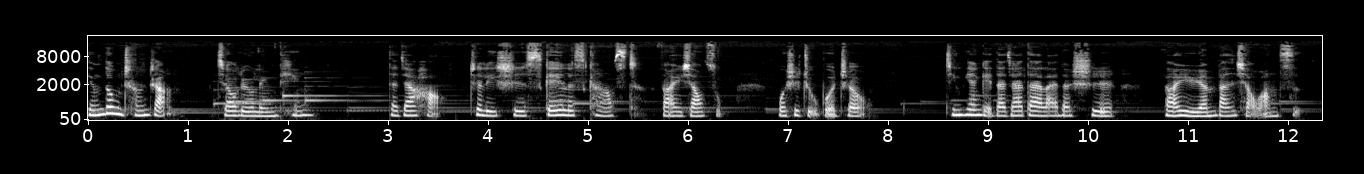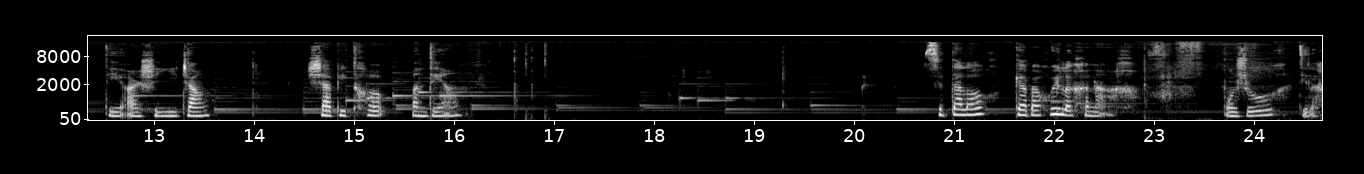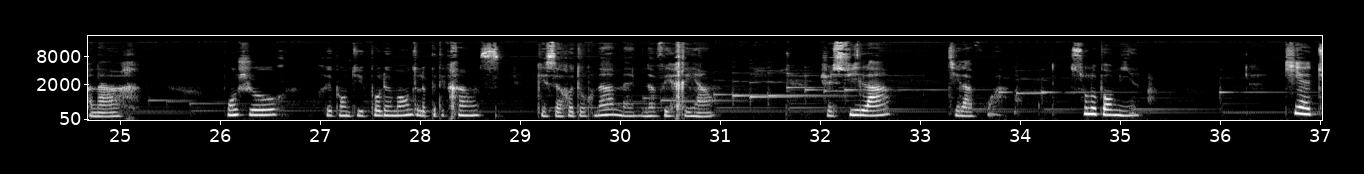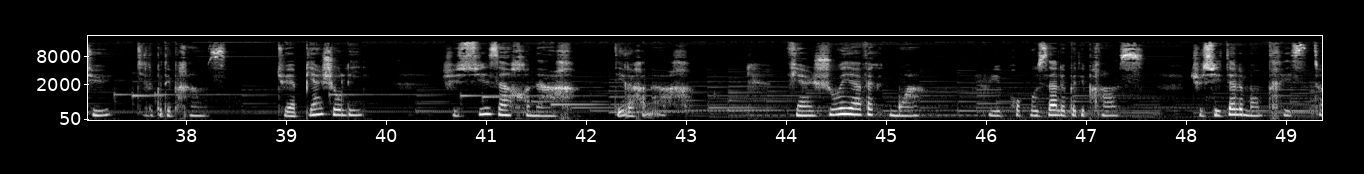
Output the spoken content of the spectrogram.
行动成长，交流聆听。大家好，这里是 Scaleless Cast 法语小组，我是主播 Joe。今天给大家带来的是法语原版《小王子》第二十一章，Chapitre vingt-et-un。C'est alors qu'apparut le renard. Bonjour, dit le renard. Bonjour, répondit poliment le petit prince, se retourna mais ne vit rien. Je suis là, dit la voix, sous le pommier. Qui es-tu? dit le petit prince. Tu es bien joli. Je suis un renard, dit le renard. Viens jouer avec moi, lui proposa le petit prince. Je suis tellement triste.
